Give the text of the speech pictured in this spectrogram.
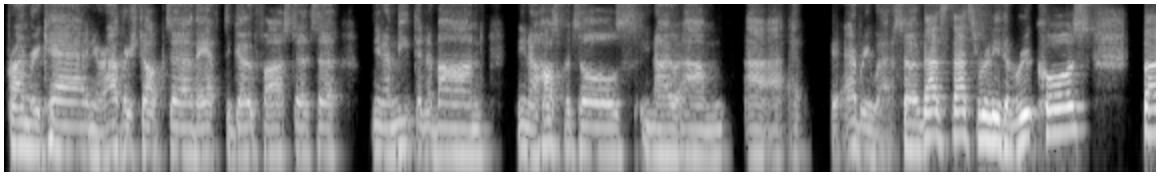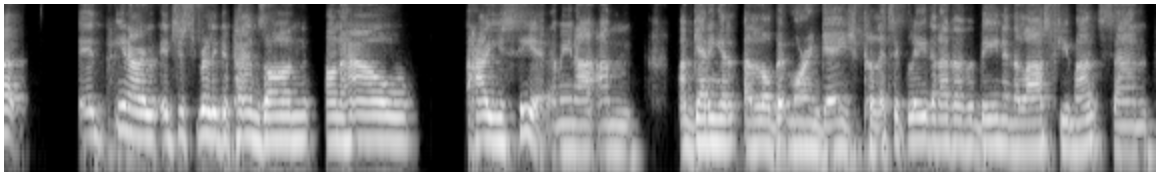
primary care and your average doctor they have to go faster to you know meet the demand you know hospitals you know um, uh, uh everywhere. So that's that's really the root cause. But it you know it just really depends on on how how you see it. I mean I, i'm I'm getting a, a, little bit more engaged politically than I've ever been in the last few months. And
